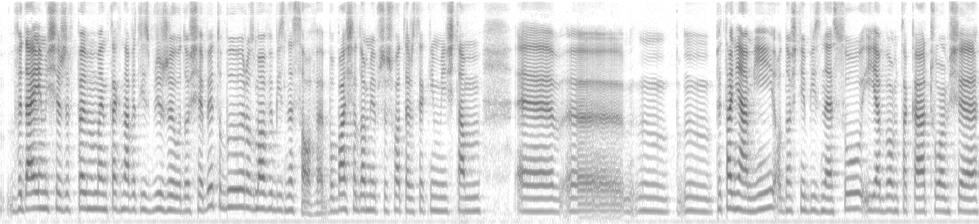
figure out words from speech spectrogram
wydaje mi się, że w pewnych momentach nawet i zbliżyły do siebie, to były rozmowy biznesowe, bo Basia do mnie przyszła też z jakimiś tam e, e, pytaniami odnośnie biznesu i ja byłam taka, czułam się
